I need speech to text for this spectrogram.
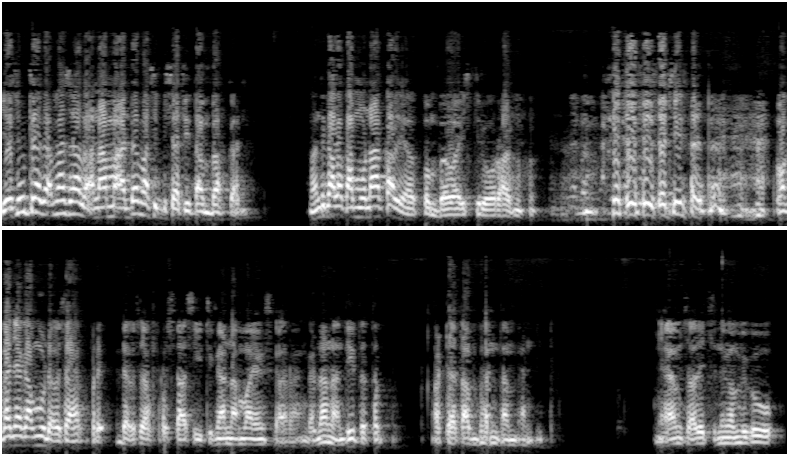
Ya sudah gak masalah, nama Anda masih bisa ditambahkan. Nanti kalau kamu nakal ya pembawa istri orang. Makanya kamu tidak usah tidak usah frustasi dengan nama yang sekarang karena nanti tetap ada tambahan-tambahan itu. Ya misalnya jenengam itu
